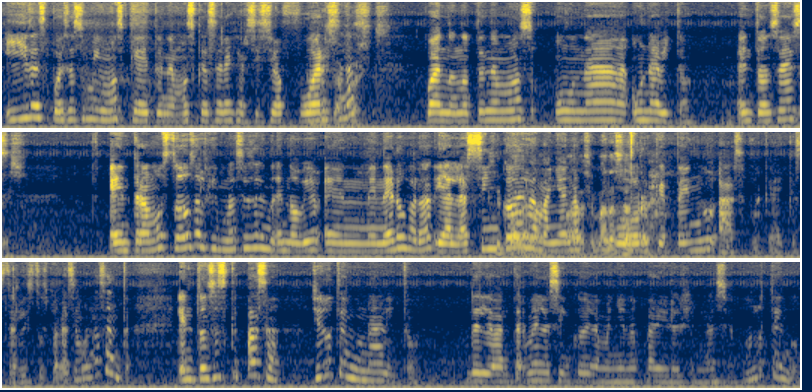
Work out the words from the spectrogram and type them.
y después asumimos que tenemos que hacer ejercicio a fuerzas, cuando no tenemos una, un hábito. Entonces, entramos todos al gimnasio en, en, enero, ¿verdad? Y a las 5 de la mañana porque tengo, ah, sí, porque hay que estar listos para la Semana Santa. Entonces, ¿qué pasa? Yo no tengo un hábito de levantarme a las 5 de la mañana para ir al gimnasio. No lo tengo,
